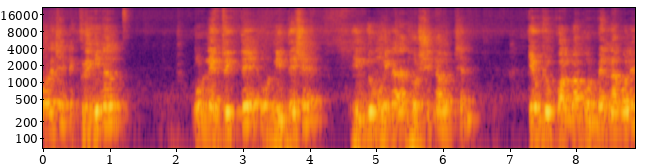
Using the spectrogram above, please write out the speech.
করেছে, একটা ক্রিমিনাল ওর নেতৃত্বে, ওর নির্দেশে হিন্দু মহিলারা ধর্ষিতা হচ্ছেন। কেউ কেউ কলমা পড়বেন না বলে,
